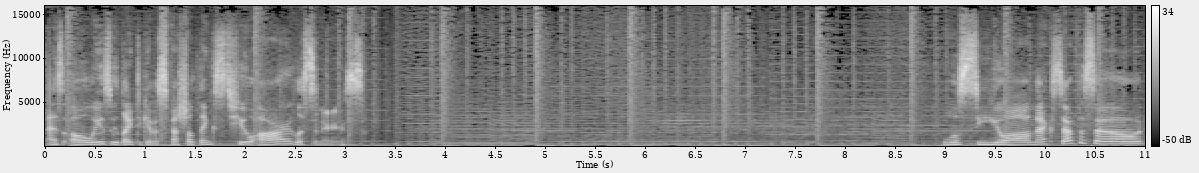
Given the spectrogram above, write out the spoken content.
As always, we'd like to give a special thanks to our listeners. We'll see you all next episode.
